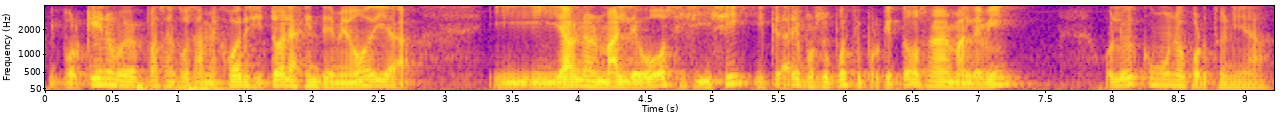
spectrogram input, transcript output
y por qué no me pasan cosas mejores y toda la gente me odia y, hablan mal de vos y, y sí, y claro, y por supuesto, porque todos hablan mal de mí? ¿O lo ves como una oportunidad?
